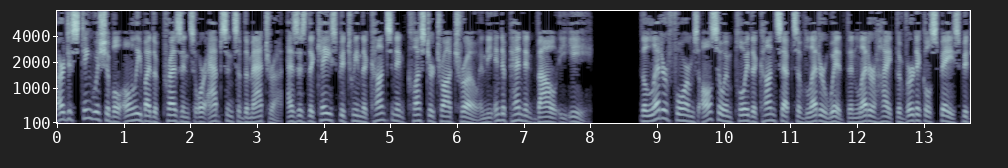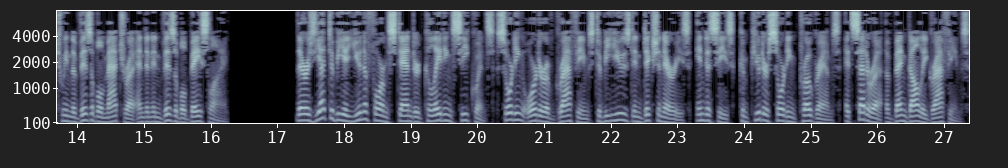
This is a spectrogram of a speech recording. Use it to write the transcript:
are distinguishable only by the presence or absence of the matra, as is the case between the consonant cluster tra tro and the independent vowel ee. The letter forms also employ the concepts of letter width and letter height the vertical space between the visible matra and an invisible baseline. There is yet to be a uniform standard collating sequence sorting order of graphemes to be used in dictionaries, indices, computer sorting programs, etc. of Bengali graphemes.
